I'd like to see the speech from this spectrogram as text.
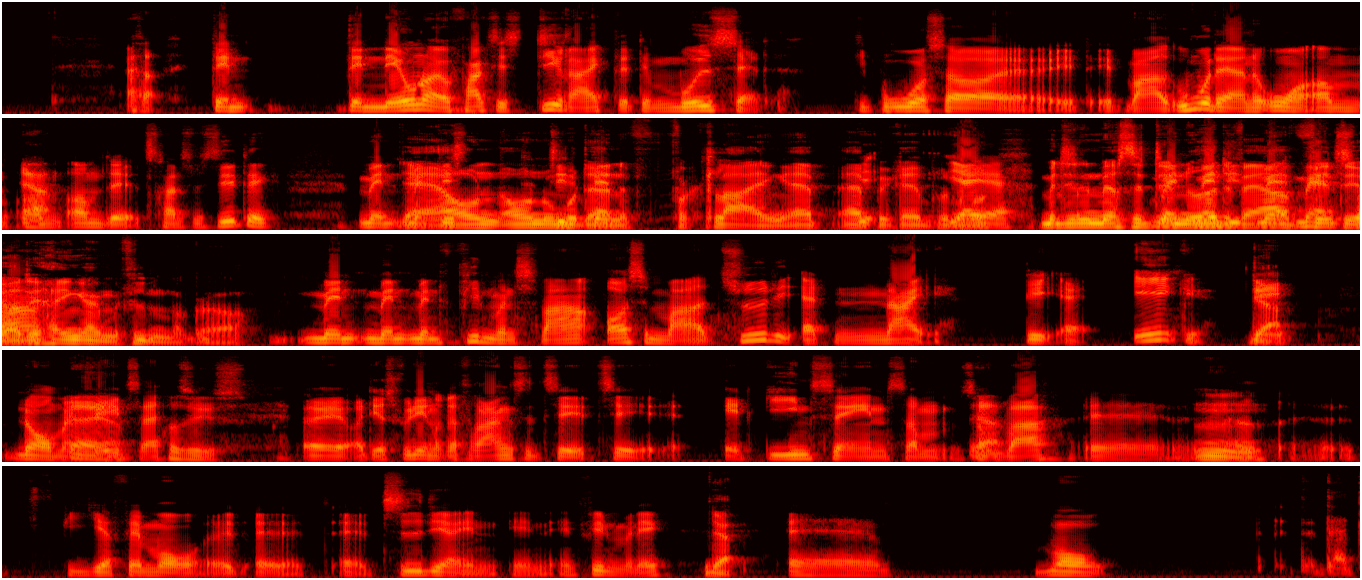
altså, den, den nævner jo faktisk direkte det modsatte. De bruger så øh, et, et meget umoderne ord om, Ja. om, om det transvestit, ikke? Men, Ja, men og, en- og en det- umoderne forklaring af, af begrebet på Ja, ja. Men det er nemlig også det, er Men- noget af men det de- værre men- ved det, og det har ikke engang med filmen at gøre. men, men, men filmen svarer også meget tydeligt, at nej, det er ikke det, Ja. Norman ja, ja, ja, Bates er. præcis. Øh, og det er selvfølgelig en reference til, til Ed Gein-sagen, som, som Ja. var øh, Mm. øh, fire-fem år øh, øh, øh, tidligere end, end, end filmen, ikke? Ja. Øh, hvor der,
